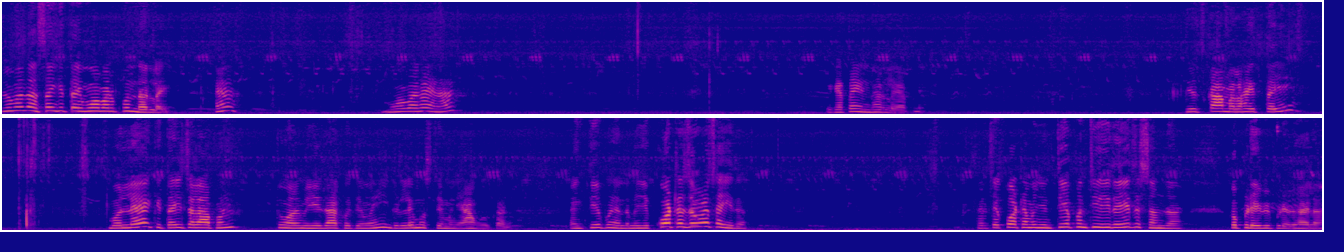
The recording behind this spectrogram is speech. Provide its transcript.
तुम्ही म्हणता संगीताई मोबाईल कोण धरलाय? हा? मोबाईल आहे ना? एका ताईन धरलाय आपल्या तेच कामाला आहेत ताई. बोलले की ताई चला आपण तुम्हाला मी हे दाखवते म्हणे इकडे लय मस्त आहे म्हणे आंघोळ काढा आणि ते पण येतं म्हणजे कोठ्याजवळच आहे इथं? तर त्या म्हणजे ते पण ती इथं येते समजा कपडे बिपडे धुवायला.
